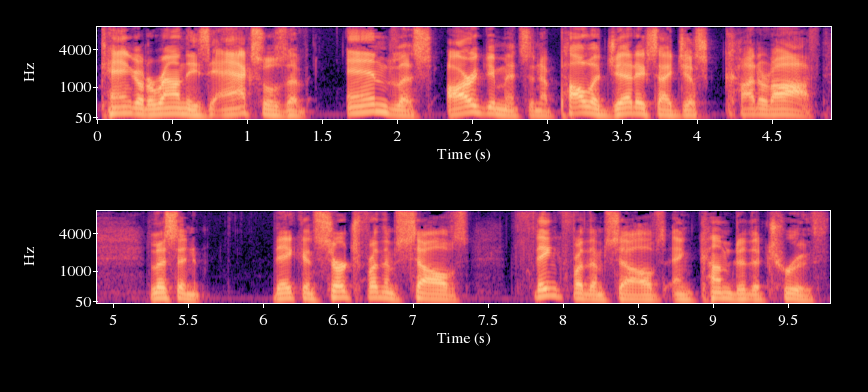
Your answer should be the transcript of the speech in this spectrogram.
tangled around these axles of endless arguments and apologetics. I just cut it off. Listen, they can search for themselves think for themselves, and come to the truth.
